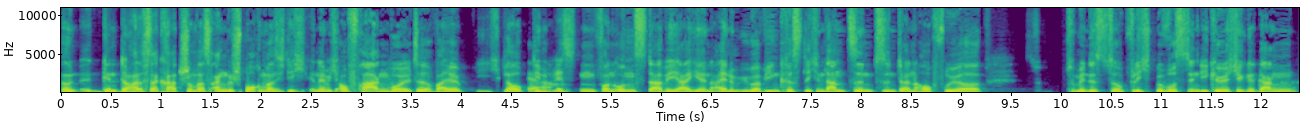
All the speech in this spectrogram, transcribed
Und äh, du hast da gerade schon was angesprochen, was ich dich nämlich auch fragen wollte, weil ich glaube, ja. die meisten von uns, da wir ja hier in einem überwiegend christlichen Land sind, sind dann auch früher zumindest so pflichtbewusst in die Kirche gegangen.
